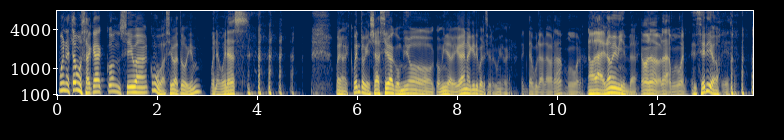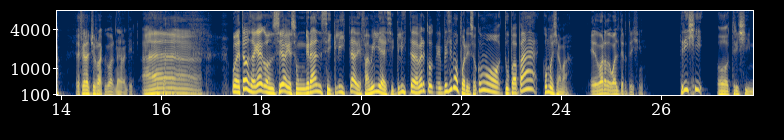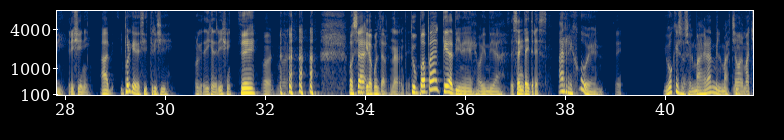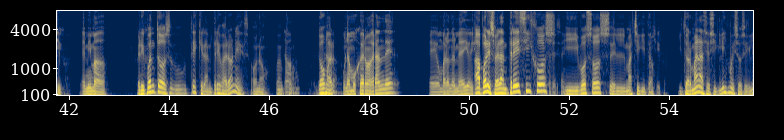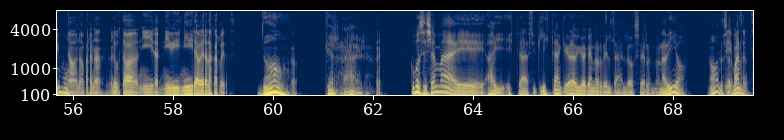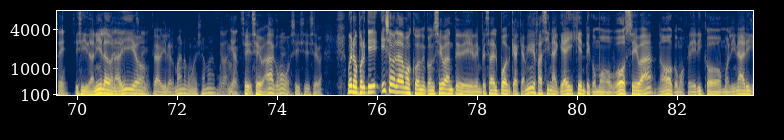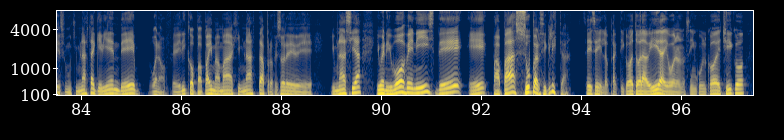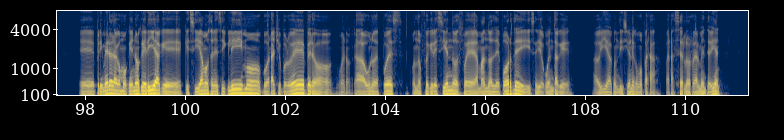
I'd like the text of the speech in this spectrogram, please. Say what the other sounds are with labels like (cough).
Bueno, estamos acá con Seba. ¿Cómo va, Seba? ¿Todo bien? Buenas, buenas. (laughs) Bueno, les cuento que ya Seba comió comida vegana. ¿Qué te pareció la comida vegana? Espectacular, la verdad, muy buena. No, dale, no me mientas. No, no, la verdad, muy buena. ¿En serio? Sí, sí. Prefiero el churrasco igual, nada, mentira. Ah. Bueno, estamos acá con Seba, que es un gran ciclista, de familia de ciclistas. A ver, empecemos por eso. ¿Cómo, ¿Tu papá, cómo se llama? Eduardo Walter Trigini. ¿Trigi o Trigini? Trigini. Ah, ¿y por qué decís Trigi? ¿Por qué dije Trigi? Sí. Bueno, no, no, (laughs) O sea, quiero ocultar, nada. ¿tu papá qué edad tiene hoy en día? 63. Ah, re joven. Sí. ¿Y vos que sos Sí. el más grande, el más chico? No, el más chico, el mimado. ¿Pero y cuántos? ¿Ustedes que eran tres varones o no? ¿Cómo- No. Dos una, varones. una mujer más grande, eh, un varón del medio y yo, Ah, por eso, eran tres hijos tres, sí. y vos sos el más chiquito. más chico. ¿Y tu hermana hace ciclismo? ¿Hizo ciclismo? No, no, para nada. No le gustaba ni ir a, ni, ni ir a ver a las carreras. No. No. Qué raro. Eh. ¿Cómo se llama? eh, ay, esta ciclista que ahora vive acá en Nordelta. Los Donadío, ¿no? Los Sí, hermanos. ser, Sí. Sí, sí, Daniela Daniel, Donadío. sí. Claro, ¿y el hermano cómo se llama? Bueno, Sebastián. Se- Seba. Ah, como vos, sí, sí, Seba. Bueno, porque eso hablábamos con, con Seba antes de, de empezar el podcast, que a mí me fascina que hay gente como vos, Seba, ¿no? Como Federico Molinari, que es un gimnasta, que vienen de, bueno, Federico, papá y mamá, gimnastas, profesores de gimnasia. Y bueno, y vos venís de eh, papá súper ciclista. Sí, sí, lo practicó toda la vida y bueno, nos inculcó de chico. Eh, primero era como que no quería que, que sigamos en el ciclismo, por H por B, pero bueno, cada uno después, cuando fue creciendo, fue amando al deporte y se dio cuenta que había condiciones como para, para hacerlo realmente bien.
